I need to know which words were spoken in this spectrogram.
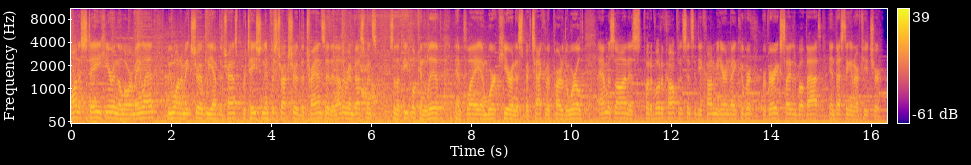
want to stay here in the Lower Mainland. We want to make sure that we have the transportation infrastructure, the transit, and other investments so that people can live and play and work here in a spectacular part of the world. Amazon has put a vote of confidence into the economy here in Vancouver. We're very excited about that, investing in our future.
